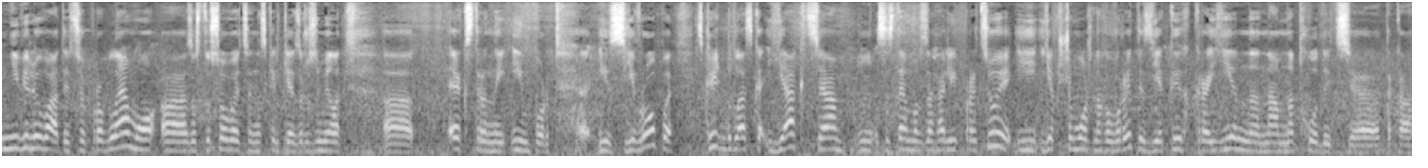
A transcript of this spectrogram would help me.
нівелювати цю проблему, застосовується, наскільки я зрозуміла, екстрений імпорт е, із Європи. Скажіть, будь ласка, як ця система взагалі працює, і якщо можна говорити, з яких країн нам надходить е, така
